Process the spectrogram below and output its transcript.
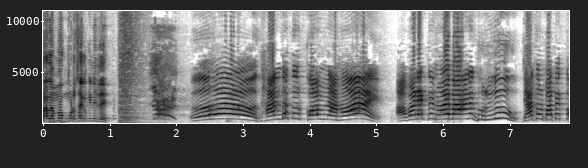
তাহলে মোক মোটর সাইকেল কিনে দে। ও ধান্দা তোর কম না হয়। আবার একটা নয় বাহানা ধরিলু। যা তোর বাপে ক।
